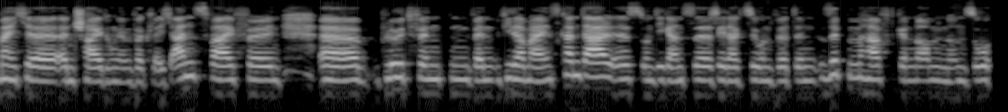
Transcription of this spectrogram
manche Entscheidungen wirklich anzweifeln, äh, blöd finden, wenn wieder mal ein Skandal ist und die ganze Redaktion wird in Sippenhaft genommen und so.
